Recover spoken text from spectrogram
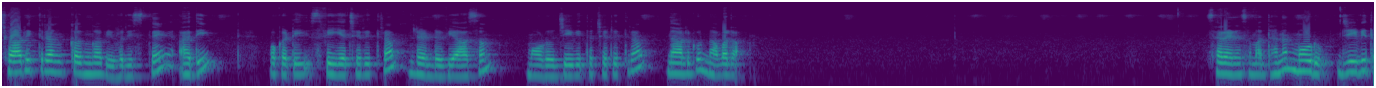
చారిత్రకంగా వివరిస్తే అది ఒకటి స్వీయ చరిత్ర రెండు వ్యాసం మూడు జీవిత చరిత్ర నాలుగు నవల. సరైన సమాధానం మూడు జీవిత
